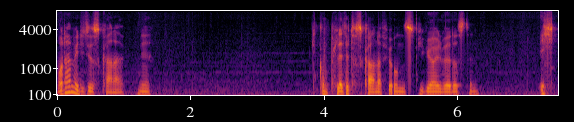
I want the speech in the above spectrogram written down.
Oder haben wir die Toskana? Ne. Die komplette Toskana für uns. Wie geil wäre das denn? Ich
